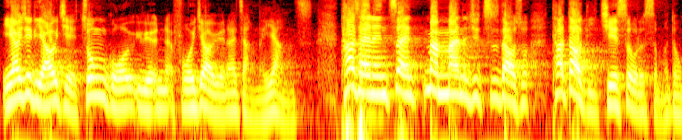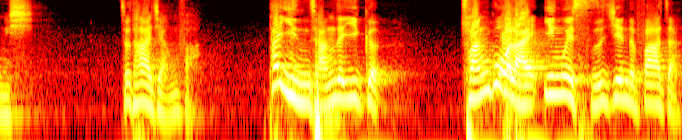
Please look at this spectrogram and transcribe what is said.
也要去了解中国原来佛教原来长的样子，他才能再慢慢的去知道说他到底接受了什么东西。这是他的讲法，他隐藏着一个传过来，因为时间的发展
